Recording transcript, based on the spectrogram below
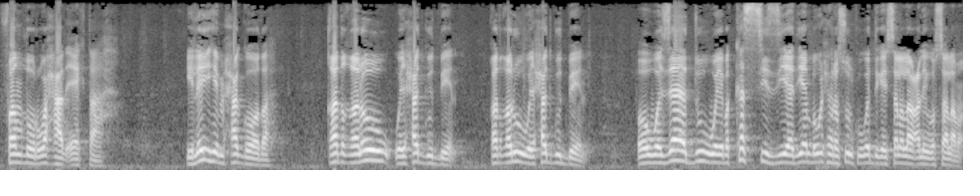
Fandur waxaad eegtaa ilayhim xaggooda qad qalow way xadgudbeen qad qaluu way xadgudbeen oo wasaaduu wayba ka sii ziyaadiyeenba wixii rasuulku uga digay sala allahu caleyhi wasalama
